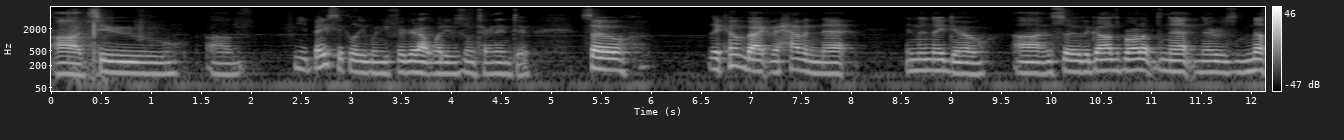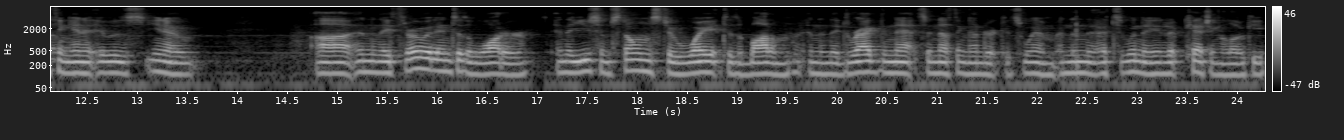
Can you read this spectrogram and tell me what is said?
uh, to um, basically when he figured out what he was going to turn into. So they come back, they have a net, and then they go. Uh, and so the gods brought up the net, and there was nothing in it. It was, you know, uh, and then they throw it into the water and they use some stones to weigh it to the bottom and then they drag the net so nothing under it could swim and then that's when they ended up catching Loki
